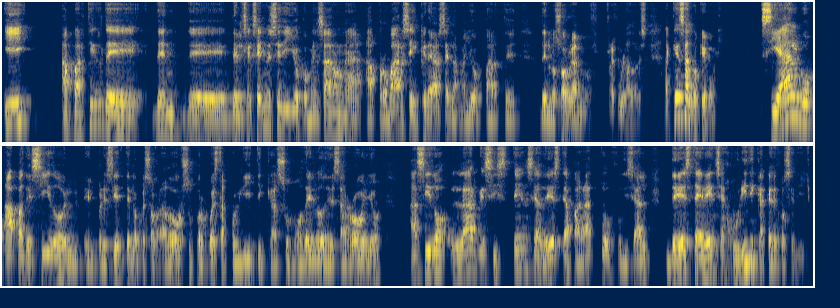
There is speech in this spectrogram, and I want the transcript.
y a partir de, del sexenio de Cedillo comenzaron a aprobarse y crearse la mayor parte de los órganos reguladores. ¿A qué es a lo que voy? Si algo ha padecido el, el presidente López Obrador, su propuesta política, su modelo de desarrollo, ha sido la resistencia de este aparato judicial, de esta herencia jurídica que dejó Cedillo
